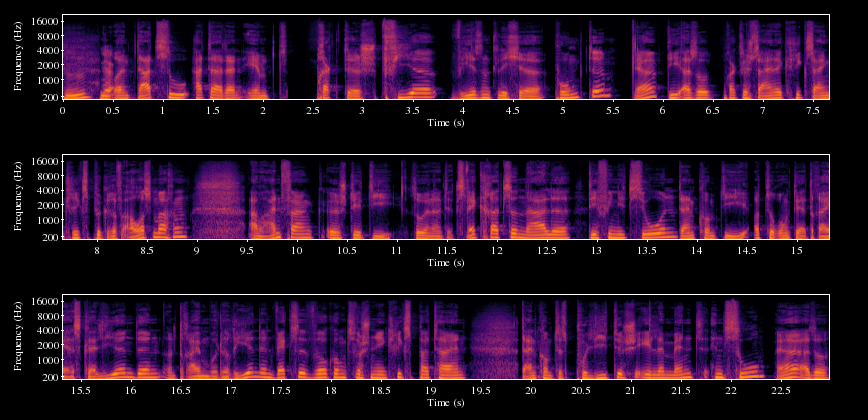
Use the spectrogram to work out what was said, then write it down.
Mhm. Ja. Und dazu hat er dann eben praktisch vier wesentliche Punkte, ja, die also praktisch seine Krieg, seinen Kriegsbegriff ausmachen. Am Anfang äh, steht die sogenannte zweckrationale Definition, dann kommt die Otterung der drei eskalierenden und drei moderierenden Wechselwirkungen zwischen den Kriegsparteien, dann kommt das politische Element hinzu, ja, also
